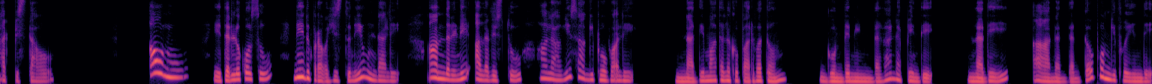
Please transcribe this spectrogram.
అర్పిస్తావు. అవును. ఇతరుల కోసం నేను ప్రవహిస్తూనే ఉండాలి. అందరినీ అలరిస్తూ అలాగే సాగిపోవాలి. నదిమాతలకు పర్వతం గుండె నిండగా నవ్వింది. నది ఆనందంతో పొంగిపోయింది.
